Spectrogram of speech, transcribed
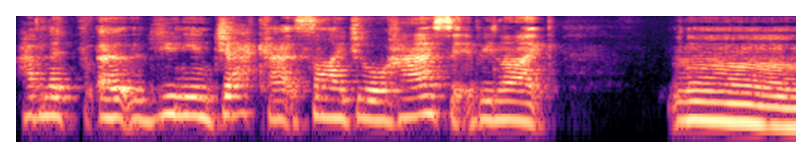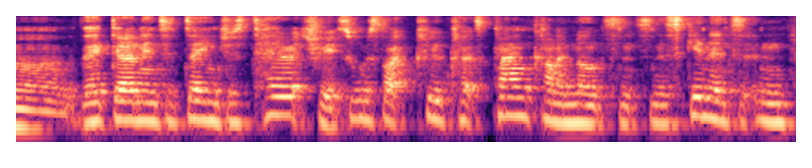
having a, a Union Jack outside your house? It'd be like mm, they're going into dangerous territory. It's almost like Ku Klux Klan kind of nonsense, and the skin and, and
